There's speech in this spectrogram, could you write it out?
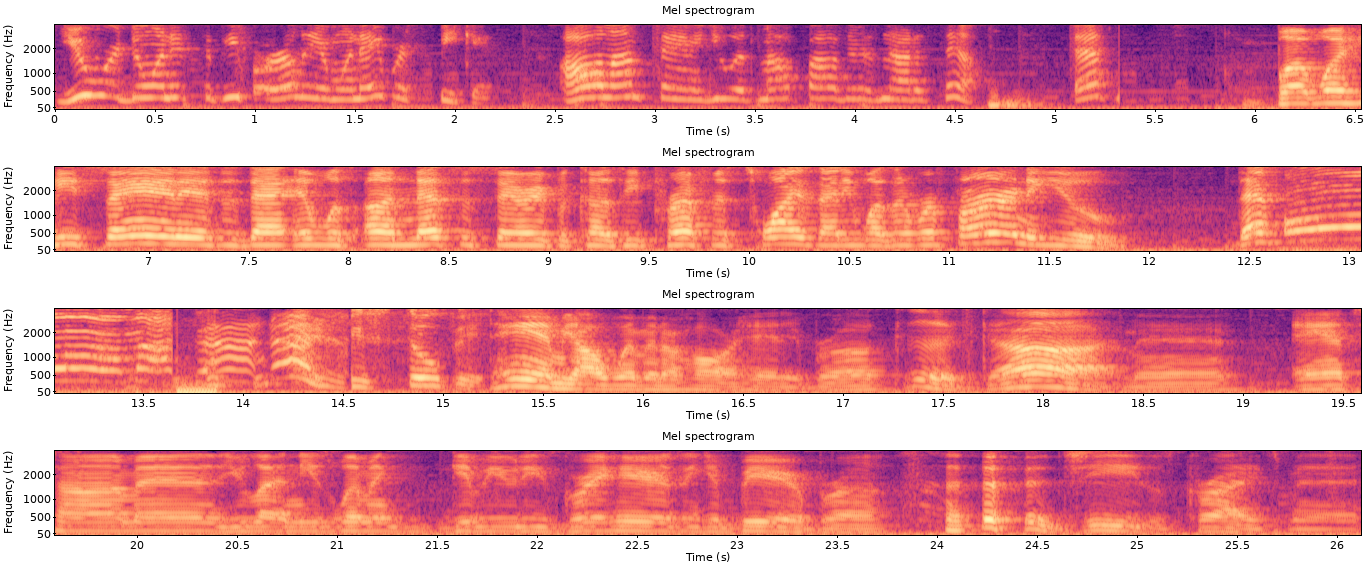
You were doing this to people earlier when they were speaking. All I'm saying to you is my father is not a simp. That's but what he's saying is is that it was unnecessary because he prefaced twice that he wasn't referring to you. That's oh my god, you stupid. Damn, y'all women are hard headed, bro. Good God, man. Anton, man, you letting these women give you these gray hairs in your beard, bro. Jesus Christ, man.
